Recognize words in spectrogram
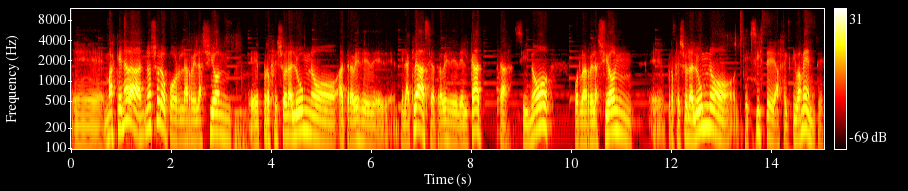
Eh, más que nada, no solo por la relación eh, profesor-alumno a través de, la clase, a través del CATA, sino por la relación eh, profesor-alumno que existe afectivamente.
